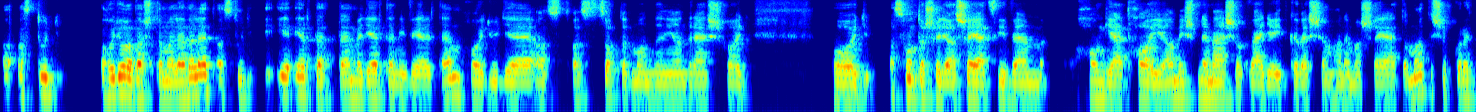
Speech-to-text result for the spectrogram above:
azt úgy, ahogy olvastam a levelet, azt úgy értettem, vagy érteni véltem, hogy ugye azt, azt szoktad mondani, András, hogy, hogy az fontos, hogy a saját szívem hangját halljam, és nem mások vágyait kövessem, hanem a sajátomat, és akkor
